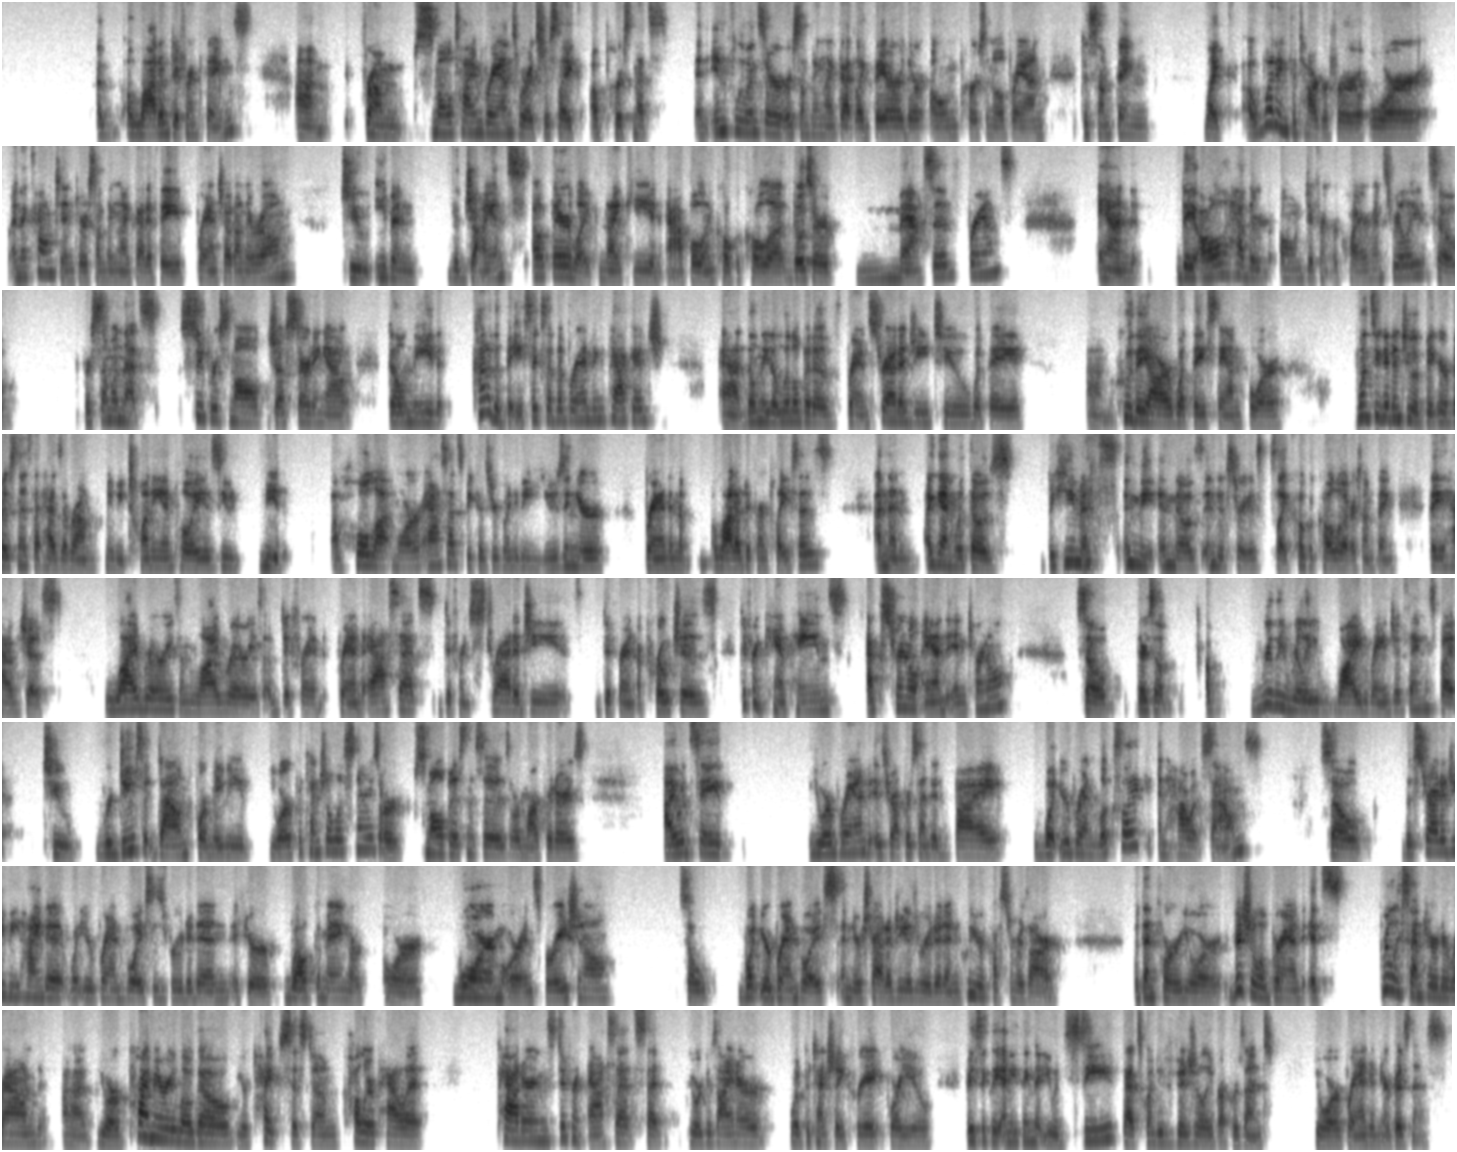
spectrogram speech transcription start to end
a, a lot of different things. Um, from small time brands where it's just like a person that's an influencer or something like that, like they are their own personal brand, to something like a wedding photographer or an accountant or something like that, if they branch out on their own, to even the giants out there like Nike and Apple and Coca Cola. Those are massive brands and they all have their own different requirements really so for someone that's super small just starting out they'll need kind of the basics of a branding package and they'll need a little bit of brand strategy to what they um, who they are what they stand for. Once you get into a bigger business that has around maybe 20 employees you need a whole lot more assets because you're going to be using your brand in the, a lot of different places. And then again with those behemoths in the in those industries like coca-cola or something they have just libraries and libraries of different brand assets different strategies different approaches different campaigns external and internal so there's a, a really really wide range of things but to reduce it down for maybe your potential listeners or small businesses or marketers i would say your brand is represented by what your brand looks like and how it sounds. So the strategy behind it, what your brand voice is rooted in, if you're welcoming or or warm or inspirational. So what your brand voice and your strategy is rooted in, who your customers are. But then for your visual brand, it's really centered around uh, your primary logo, your type system, color palette, patterns, different assets that your designer would potentially create for you. Basically, anything that you would see that's going to visually represent your brand and your business.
